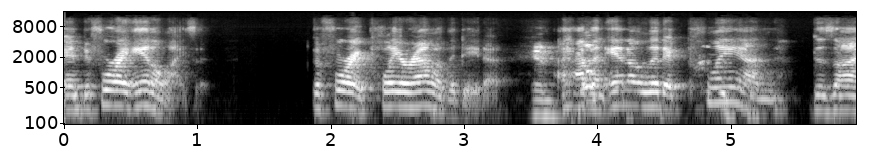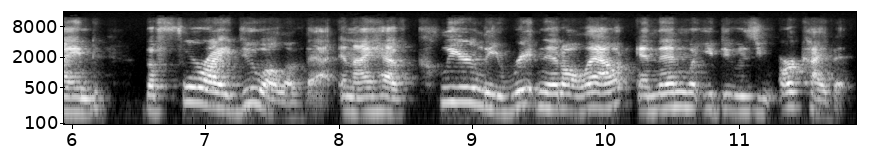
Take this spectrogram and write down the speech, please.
and before I analyze it, before I play around with the data. And I have an analytic plan designed before I do all of that. And I have clearly written it all out. And then what you do is you archive it.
